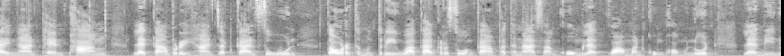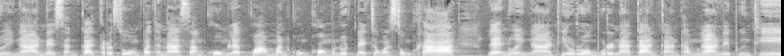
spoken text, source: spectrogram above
รายงานแผนผัง และการบริหารจัดการศูนย์ ต่อรัฐมนตรีว่าการกระทรวงการพัฒนาสังคม และความมั่นคงของมนุษย์ และมีหน่วยงานในสังกัดกระทรวงพัฒนาสังคม และความมั่นคงของมนุษย์ในจังหวัดสงขลาและหน่วยงานที่ร่วมบูรณาการการทำงานในพื้นที่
